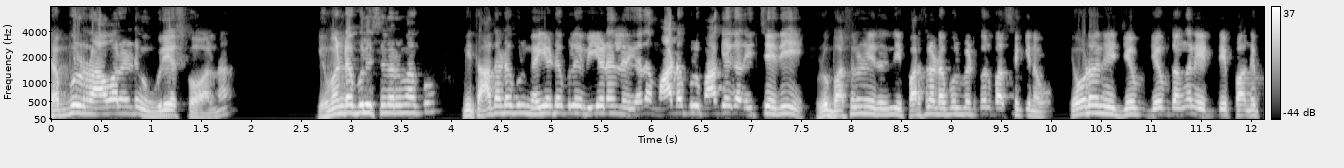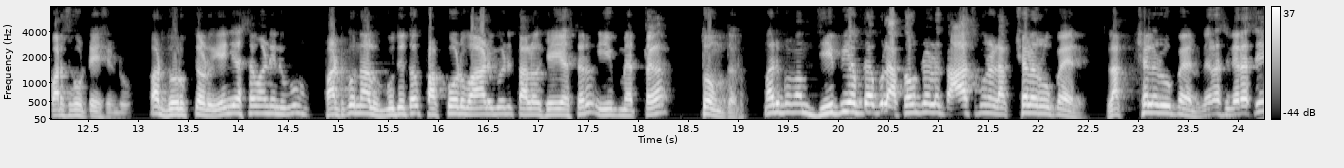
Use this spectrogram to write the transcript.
డబ్బులు రావాలంటే మేము ఉరేసుకోవాలనా? ఎవరి డబ్బులు ఇస్తున్నారు మాకు? మీ తాత డబ్బులు మీ అయ్యే డబ్బులు ఇవ్వడం లేదు కదా మా డబ్బులు మాకే కదా ఇచ్చేది. ఇప్పుడు బస్సులో నీ పర్సులో డబ్బులు పెట్టుకొని బస్సు ఎక్కినావు. ఎవడో నీ జేబు జేబు దొంగ నీ నీ పర్సు కొట్టేసిండు. వాడు దొరుకుతాడు. ఏం చేస్తావండి నువ్వు? పట్టుకుని నాలుగు గుద్దుతో పక్కోడు వాడి వీడి తల చేయేస్తారు. ఈ మెత్తగా తోముతారు. మరి మనం జీపీఎఫ్ డబ్బులు అకౌంట్లలో దాచుకున్న లక్షల రూపాయలు. లక్షల రూపాయలు. వెరసి వెరసి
